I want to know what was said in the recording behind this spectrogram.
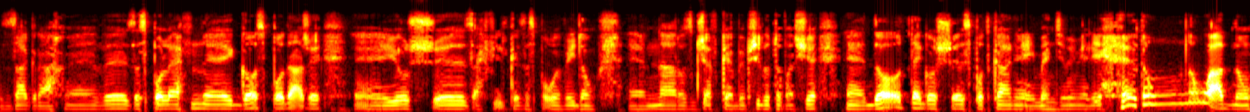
zagra w zespole gospodarzy. Już za chwilkę zespoły wyjdą na rozgrzewkę, by przygotować się do tegoż spotkania i będziemy mieli tą no, ładną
